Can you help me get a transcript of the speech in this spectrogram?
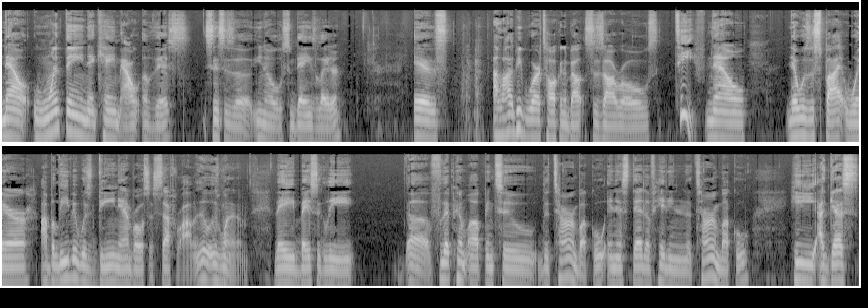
Now, one thing that came out of this, since it's a you know some days later, is a lot of people were talking about Cesaro's teeth. Now, there was a spot where I believe it was Dean Ambrose or Seth Rollins. It was one of them. They basically uh, flip him up into the turnbuckle, and instead of hitting the turnbuckle, he, I guess,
